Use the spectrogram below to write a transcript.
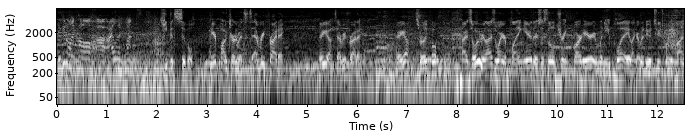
You can only call uh, Island once. Keep it civil. Beer pong tournaments. It's every Friday. There you go. It's every Friday. There you go. It's really cool. All right. So what we realized while you're playing here, there's this little drink bar here, and when you play, like I'm gonna do a 225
